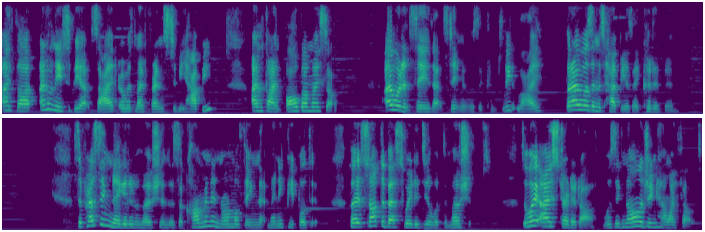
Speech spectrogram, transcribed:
I thought, I don't need to be outside or with my friends to be happy. I'm fine all by myself. I wouldn't say that statement was a complete lie, but I wasn't as happy as I could have been. Suppressing negative emotions is a common and normal thing that many people do, but it's not the best way to deal with emotions. The way I started off was acknowledging how I felt.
